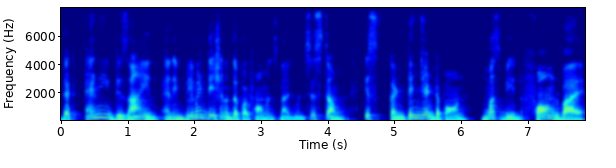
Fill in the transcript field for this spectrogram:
that any design and implementation of the performance management system is contingent upon, must be informed by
